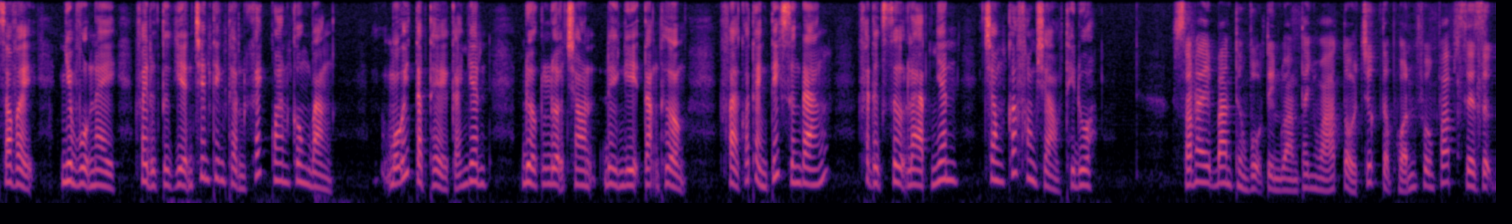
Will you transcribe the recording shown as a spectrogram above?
Do vậy, nhiệm vụ này phải được thực hiện trên tinh thần khách quan công bằng. Mỗi tập thể cá nhân được lựa chọn đề nghị tặng thưởng phải có thành tích xứng đáng, phải thực sự là hạt nhân trong các phong trào thi đua. Sáng nay, Ban Thường vụ tỉnh đoàn Thanh Hóa tổ chức tập huấn phương pháp xây dựng,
